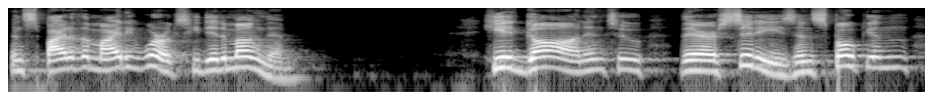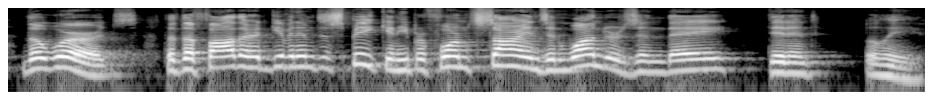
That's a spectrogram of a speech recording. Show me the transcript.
in spite of the mighty works he did among them. He had gone into their cities and spoken the words that the Father had given him to speak, and he performed signs and wonders, and they didn't believe.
